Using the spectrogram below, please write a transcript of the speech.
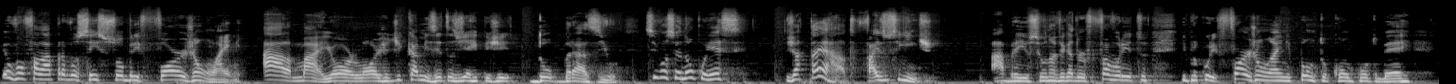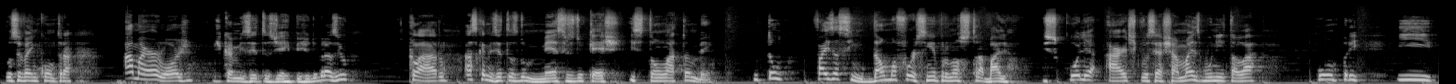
eu vou falar para vocês sobre Forja Online, a maior loja de camisetas de RPG do Brasil. Se você não conhece, já tá errado. Faz o seguinte: abre aí o seu navegador favorito e procure forjaonline.com.br. Você vai encontrar a maior loja de camisetas de RPG do Brasil. Claro, as camisetas do Mestres do Cash estão lá também. Então, faz assim, dá uma forcinha pro nosso trabalho. Escolha a arte que você achar mais bonita lá, compre e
